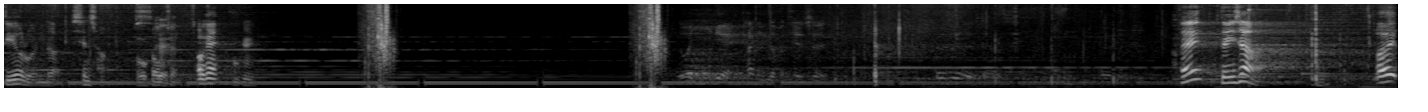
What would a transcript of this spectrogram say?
第二轮的现场搜证。OK OK, OK，哎，等一下，哎，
